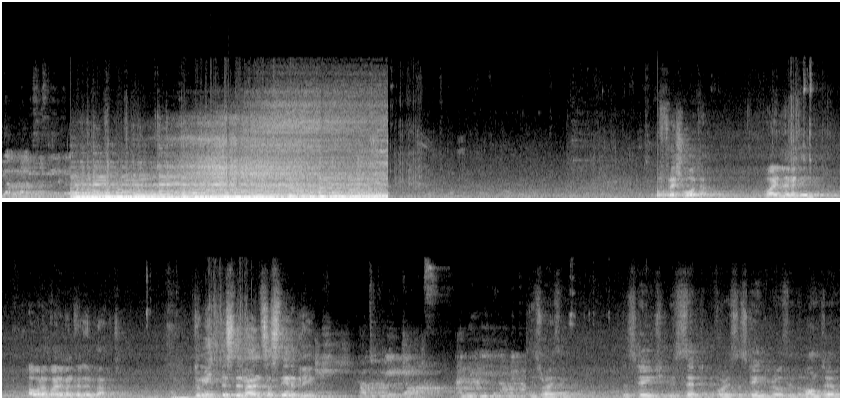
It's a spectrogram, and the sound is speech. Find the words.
Fresh water while limiting our environmental impact. To meet this demand sustainably, how to create jobs and economic is rising. The stage is set for a sustained growth in the long term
